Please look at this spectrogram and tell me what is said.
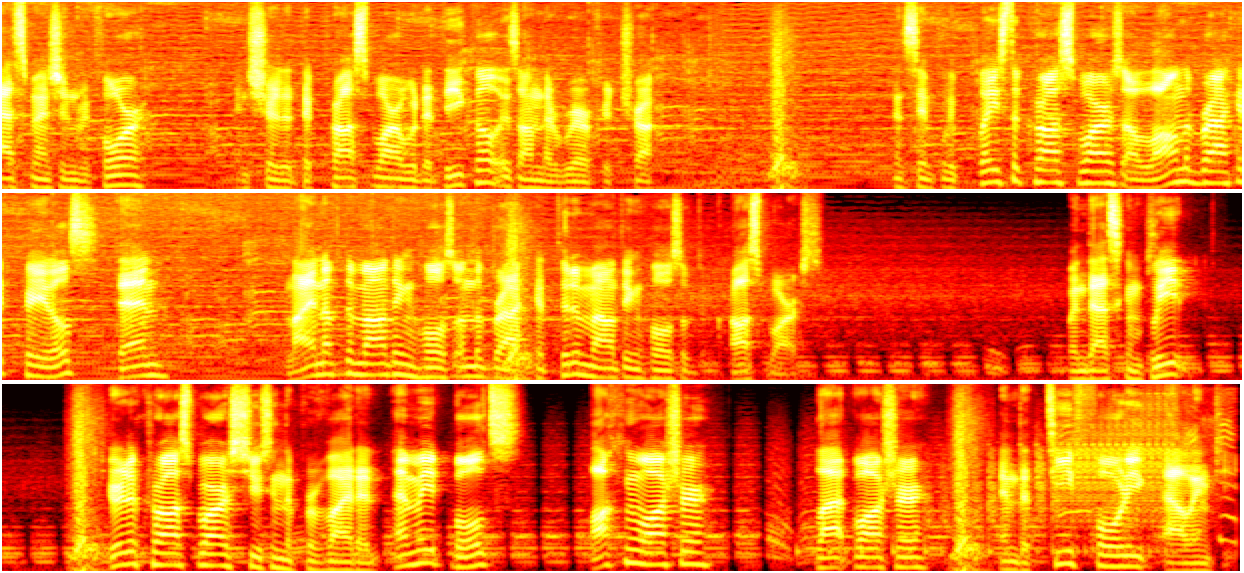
As mentioned before, ensure that the crossbar with the decal is on the rear of your truck. And simply place the crossbars along the bracket cradles, then line up the mounting holes on the bracket to the mounting holes of the crossbars. When that's complete, secure the crossbars using the provided M8 bolts, locking washer, flat washer, and the T40 Allen key.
